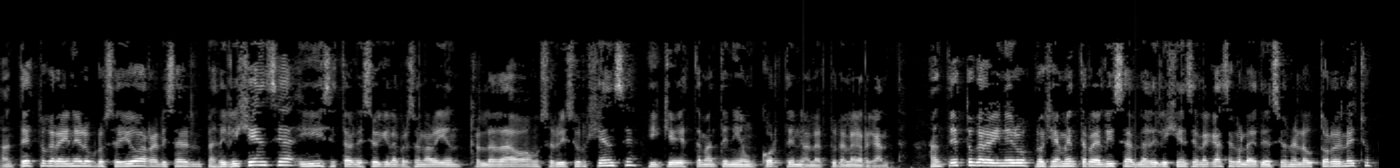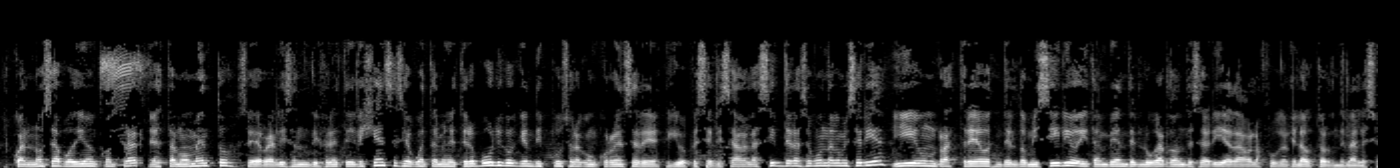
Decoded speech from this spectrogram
Ante esto, Carabinero procedió a realizar las diligencias y se estableció que la persona había trasladado a un servicio de urgencia y que ésta mantenía un corte a la altura de la garganta. Ante esto, Carabinero lógicamente realiza la diligencia en la casa con la detención del autor del hecho, el cual no se ha podido encontrar hasta el momento. Se realizan diferentes diligencias y a cuenta Ministerio Público, quien dispuso la concurrencia de equipo especializado de la CIP de la segunda comisaría y un rastreo del domicilio y también del lugar donde se habría dado la fuga el autor de la lesión.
